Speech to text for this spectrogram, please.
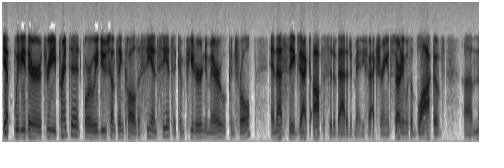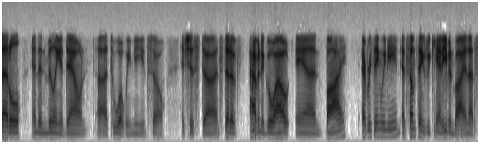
Yep, we'd either 3D print it or we do something called a CNC. It's a computer numerical control, and that's the exact opposite of additive manufacturing. It's starting with a block of uh, metal and then milling it down uh, to what we need. So it's just uh, instead of having to go out and buy everything we need, and some things we can't even buy, and that's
